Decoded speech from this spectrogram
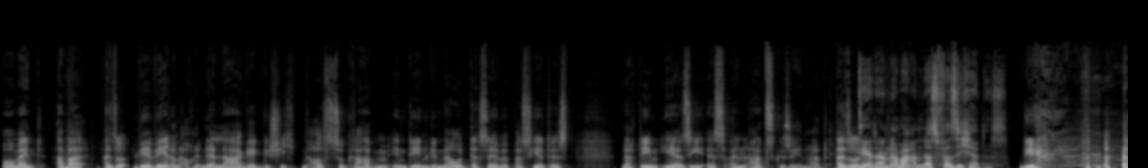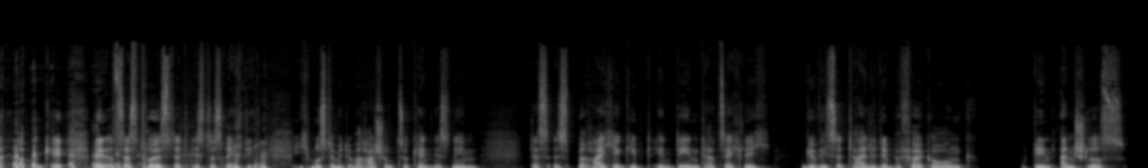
Moment, aber also wir wären auch in der Lage, Geschichten auszugraben, in denen genau dasselbe passiert ist, nachdem er sie es einen Arzt gesehen hat. Also der dann aber anders versichert ist. Die, okay, wenn uns das tröstet, ist das richtig. Ich musste mit Überraschung zur Kenntnis nehmen, dass es Bereiche gibt, in denen tatsächlich gewisse Teile der Bevölkerung den Anschluss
